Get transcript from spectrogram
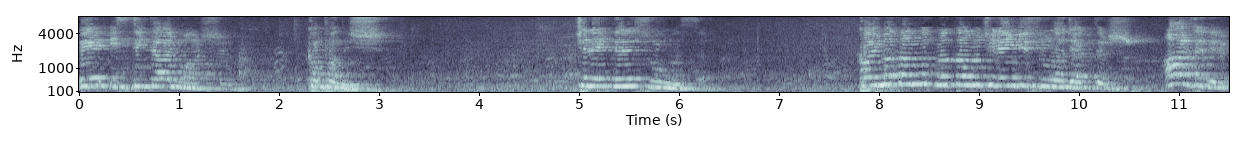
ve İstiklal Marşı, kapanış. Çelenklerin sunulması. Kaymakamlık makamı çelengi sunulacaktır. Arz ederim.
